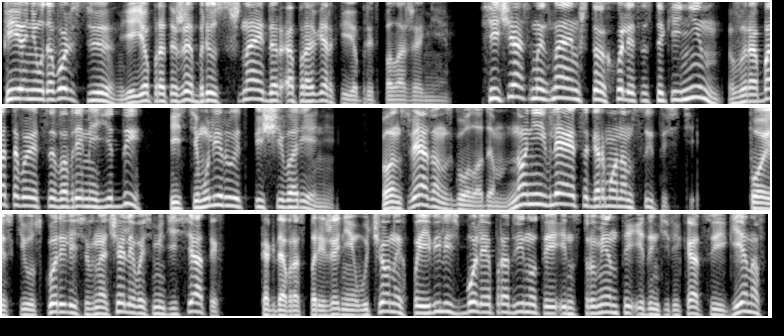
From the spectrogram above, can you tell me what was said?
К ее неудовольствию, ее протеже Брюс Шнайдер опроверг ее предположение. Сейчас мы знаем, что холецистокинин вырабатывается во время еды и стимулирует пищеварение. Он связан с голодом, но не является гормоном сытости. Поиски ускорились в начале 80-х, когда в распоряжении ученых появились более продвинутые инструменты идентификации генов,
